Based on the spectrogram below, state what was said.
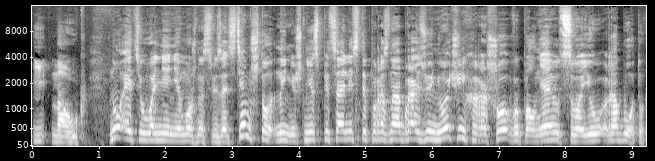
и наук. Но эти увольнения можно связать с тем, что нынешние специалисты по разнообразию не очень хорошо выполняют свою работу.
